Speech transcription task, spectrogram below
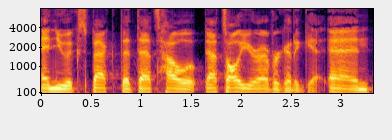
and you expect that that's how, that's all you're ever going to get. And,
